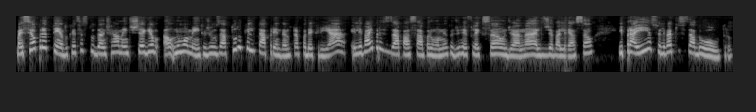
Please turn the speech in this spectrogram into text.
Mas se eu pretendo que esse estudante realmente chegue no momento de usar tudo que ele está aprendendo para poder criar, ele vai precisar passar por um momento de reflexão, de análise, de avaliação, e para isso ele vai precisar do outro.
